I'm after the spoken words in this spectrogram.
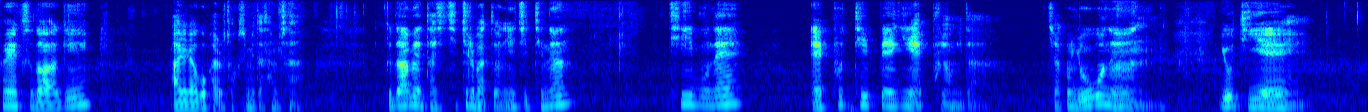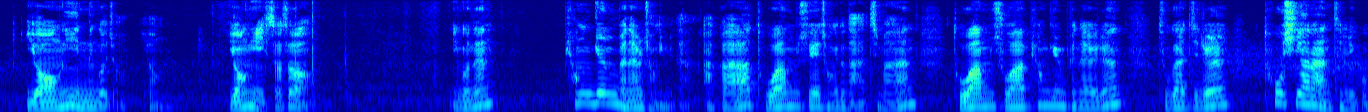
qx 더하기 r이라고 바로 적습니다. 3차. 그 다음에 다시 gt를 봤더니 gt는 t분의 ft 빼기 f0이다. 자, 그럼 요거는 요 뒤에 0이 있는 거죠. 0. 0이 있어서 이거는 평균 변화율 정입니다. 아까 도함수의 정의도 나왔지만 도함수와 평균 변화율은 두 가지를 토시 하나 안 틀리고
